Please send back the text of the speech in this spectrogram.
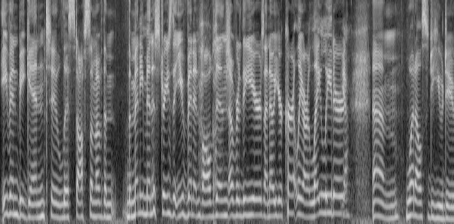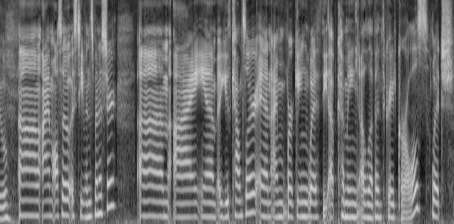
even begin to list off some of the the many ministries that you've been involved oh, in over the years? I know you're currently our lay leader. Yeah. Um, what else do you do? Um, I'm also a Stevens minister. Um, I am a youth counselor, and I'm working with the upcoming 11th grade girls, which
